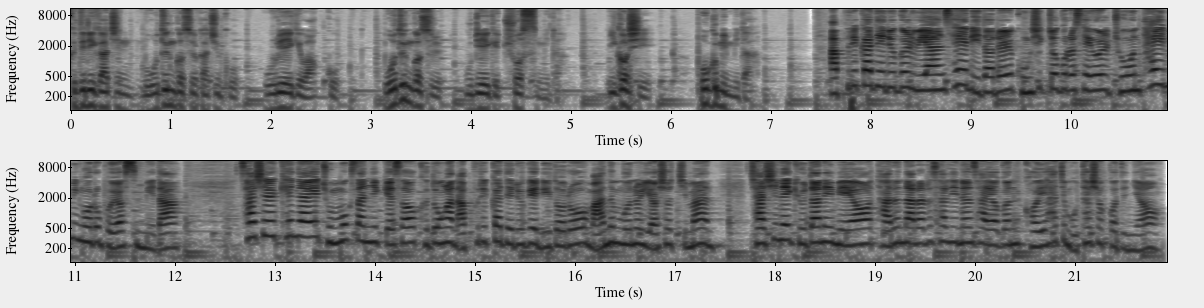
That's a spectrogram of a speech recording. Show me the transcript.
그들이 가진 모든 것을 가지고 우리에게 왔고 모든 것을 우리에게 주었습니다. 이것이 복음입니다. 아프리카 대륙을 위한 새 리더를 공식적으로 세울 좋은 타이밍으로 보였습니다. 사실 케냐의 존 목사님께서 그동안 아프리카 대륙의 리더로 많은 문을 여셨지만 자신의 교단에 매여 다른 나라를 살리는 사역은 거의 하지 못하셨거든요.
